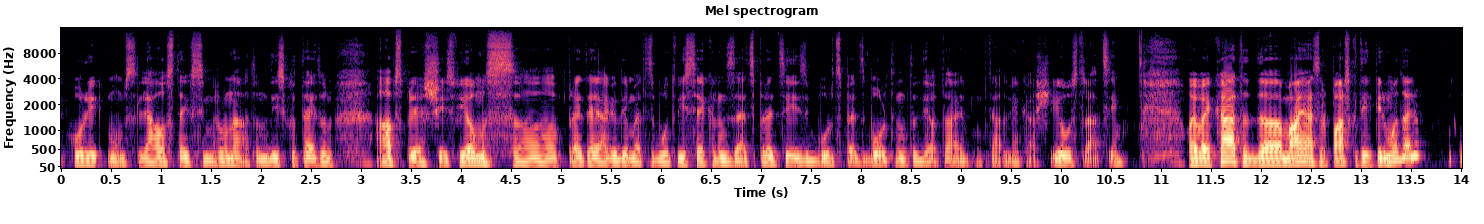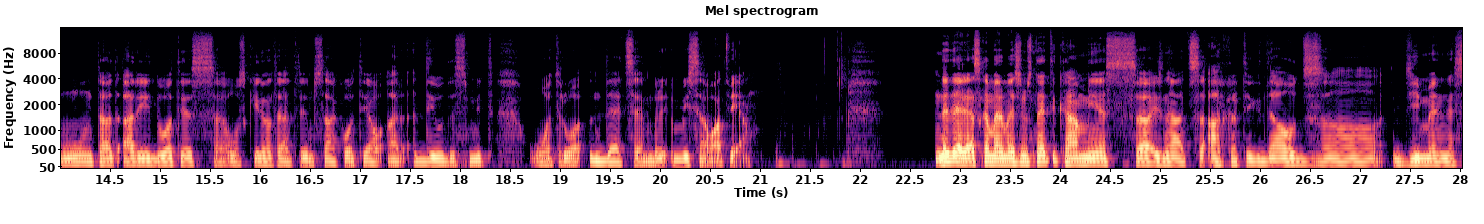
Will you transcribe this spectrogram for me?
kuri mums ļaus teiksim, runāt un diskutēt un apspriest šīs filmas. Uh, pretējā gadījumā tas būtu viss ekranizēts precīzi, burts pēc burta, nu, tad jau tā ir tāda vienkārši ilustrācija. Vai, vai kā tad uh, mājās var pārskatīt pirmo daļu? un tad arī doties uz kinoteātriem sākot jau ar 22. decembri visā Latvijā. Nedēļās, kamēr mēs jums netikāmies, iznāca ārkārtīgi daudz ģimenes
